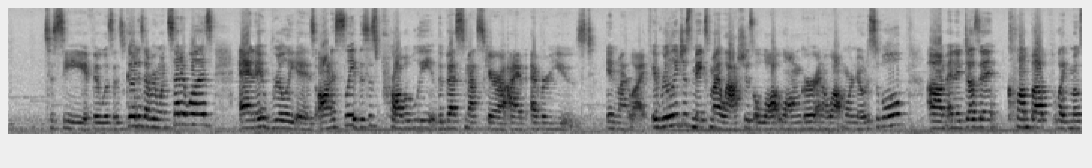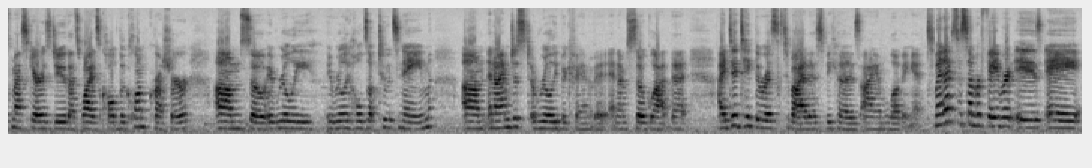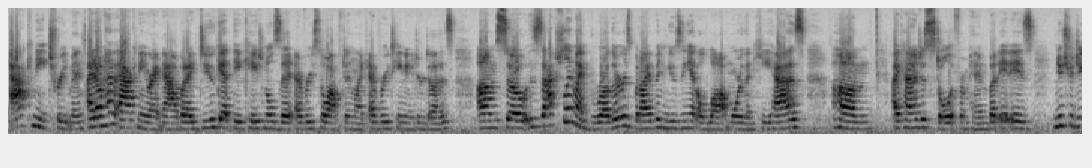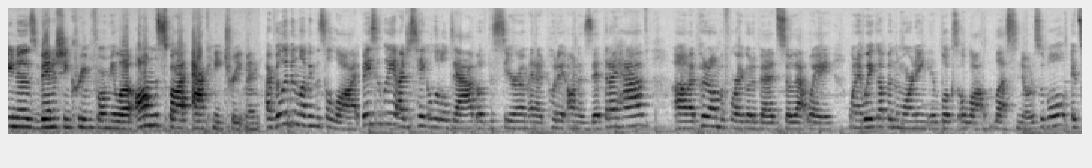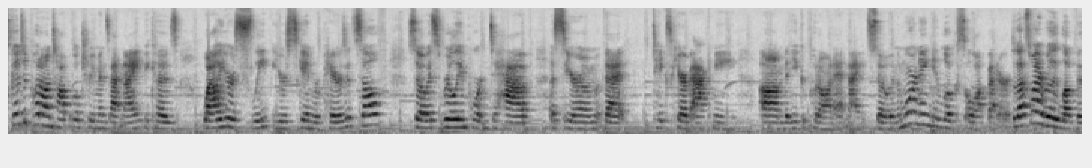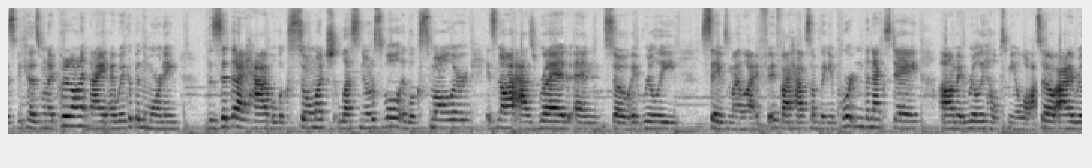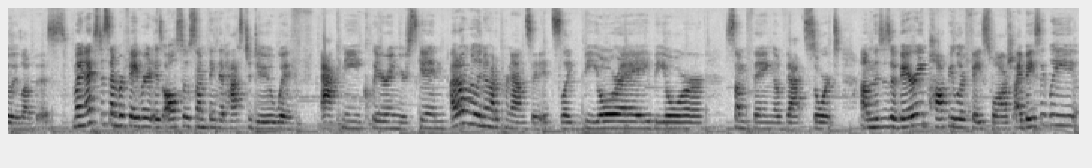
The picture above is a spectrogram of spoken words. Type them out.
to see if it was as good as everyone said it was, and it really is. Honestly, this is probably the best mascara I've ever used in my life. It really just makes my lashes a lot longer and a lot more noticeable, um, and it doesn't clump up like most mascaras do. That's why it's called the Clump Crusher. Um, so it really, it really holds up to its name. Um, and I'm just a really big fan of it and I'm so glad that I did take the risk to buy this because I am loving it. My next December favorite is a acne treatment. I don't have acne right now but I do get the occasional zit every so often like every teenager does. Um, so this is actually my brother's but I've been using it a lot more than he has. Um, I kind of just stole it from him but it is Neutrogena's Vanishing Cream Formula On The Spot Acne Treatment. I've really been loving this a lot. Basically, I just take a little dab of the serum and I put it on a zit that I have. Um, I put it on before I go to bed so that way when I wake up in the morning it looks a lot less noticeable. It's good to put on topical treatments at night because while you're asleep your skin repairs itself so it's really important to have a serum that takes care of acne um, that you could put on at night. So in the morning, it looks a lot better. So that's why I really love this because when I put it on at night, I wake up in the morning, the zit that I have looks so much less noticeable. It looks smaller, it's not as red, and so it really saves my life. If I have something important the next day, um, it really helps me a lot. So I really love this. My next December favorite is also something that has to do with acne, clearing your skin. I don't really know how to pronounce it. It's like Biore, Biore, something of that sort. Um, this is a very popular face wash. I basically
